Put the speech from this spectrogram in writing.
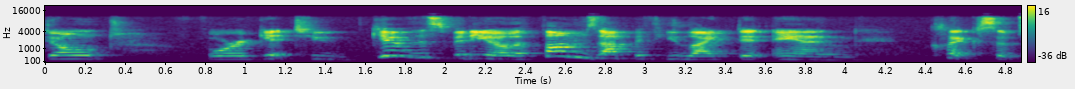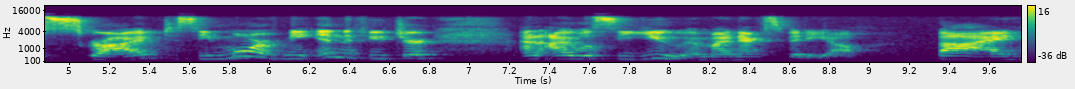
Don't forget to give this video a thumbs up if you liked it and click subscribe to see more of me in the future and I will see you in my next video. Bye!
